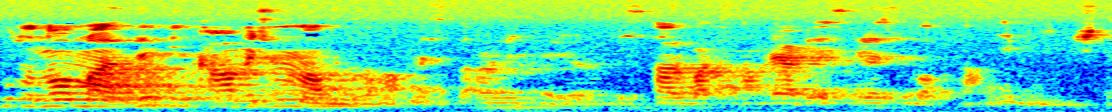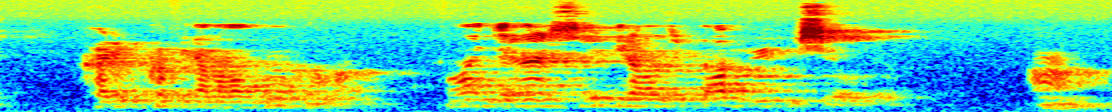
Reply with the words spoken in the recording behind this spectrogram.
Bunu normalde bir kahveciden aldığın zaman mesela örnek veriyorum bir Starbucks'tan veya bir Espresso'dan ne bileyim işte Karib Coffee'den aldığın zaman sana gelen şey birazcık daha büyük bir şey oluyor. Ama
